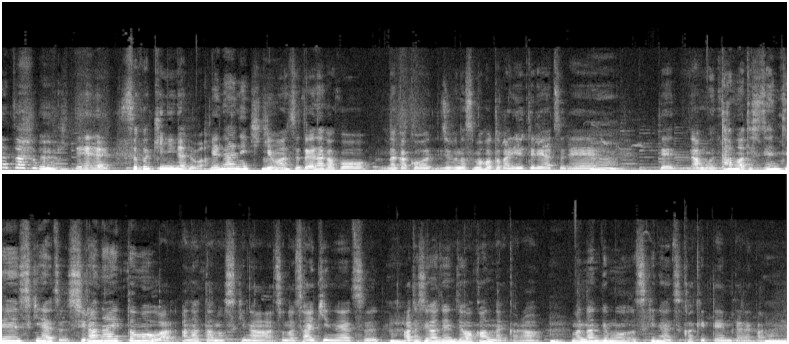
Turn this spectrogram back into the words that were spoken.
るなさとこ来て、そこ気になるわ。で何聞きます？とか、なんかこうなんかこう自分のスマホとかに入れてるやつで、であもう多分私全然好きなやつ知らないと思うわ。あなたの好きなその最近のやつ、うん。私が全然わかんないから、うん。まあ何でも好きなやつかけてみたいなう感ん。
